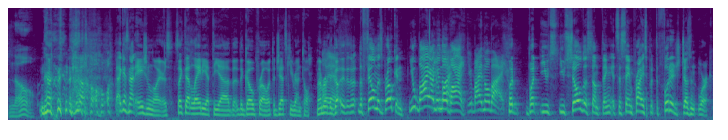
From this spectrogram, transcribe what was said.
No. no. I guess not Asian lawyers. It's like that lady at the uh, the, the GoPro at the jet ski rental. Remember, Oh, the, yeah. go, the the film is broken. You buy or you, no buy. You buy, no buy. But but you you sold us something. It's the same price, but the footage doesn't work.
